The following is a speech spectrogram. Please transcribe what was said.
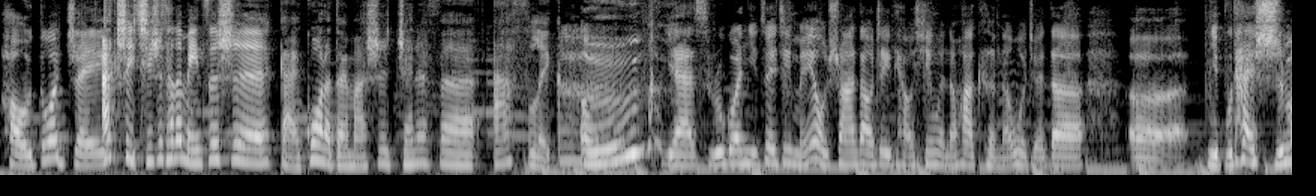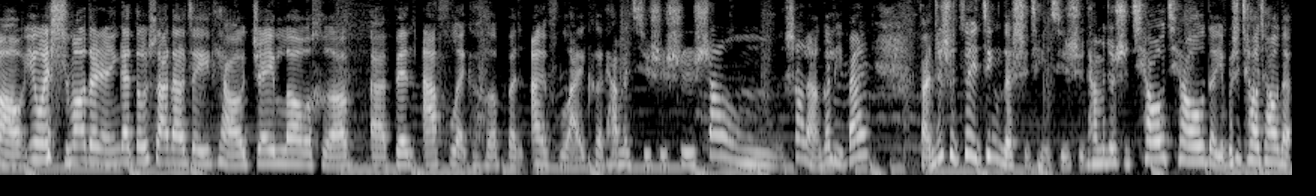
好多 J。Actually，其实她的名字是改过了，对吗？是 Jennifer Affleck。哦，Yes。如果你最近没有刷到这条新闻的话，可能我觉得。呃，你不太时髦，因为时髦的人应该都刷到这一条，J Lo 和呃 Ben Affleck 和本艾弗莱克，他们其实是上上两个礼拜，反正是最近的事情。其实他们就是悄悄的，也不是悄悄的，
